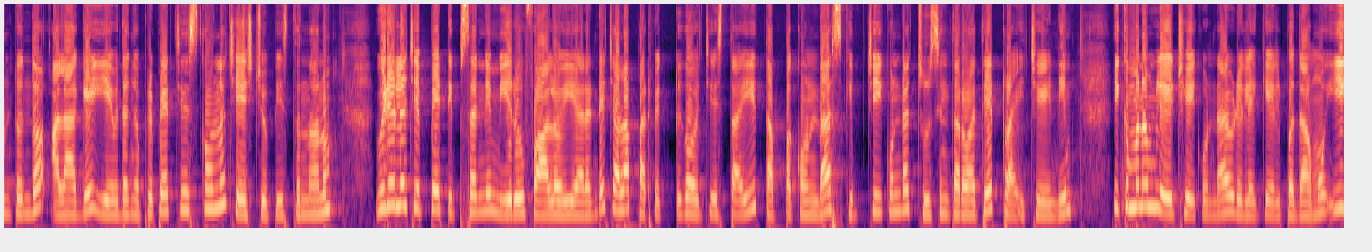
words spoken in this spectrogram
ఉంటుందో అలాగే ఏ విధంగా ప్రిపేర్ చేసుకోవాలో చేసి చూపిస్తున్నాను. వీడియోలో చెప్పే టిప్స్ అన్ని మీరు ఫాలో అయ్యారంటే చాలా పర్ఫెక్ట్గా వచ్చేస్తాయి. తప్పకుండా స్కిప్ చేయకుండా చూసిన తర్వాతే ట్రై చేయండి. ఇక మనం లేట్ చేయకుండా వీడియోలోకి వెళ్ళిపోదాము. ఈ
